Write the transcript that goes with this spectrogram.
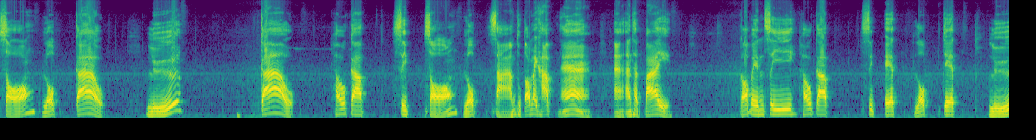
12 ลบ 9 หรือ 9 เท่ากับ 12 ลบ 3 ถูกต้องไหมครับ อ่า อ่า อันถัดไป ก็เป็น c เท่ากับ 11 ลบ 7 หรือ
